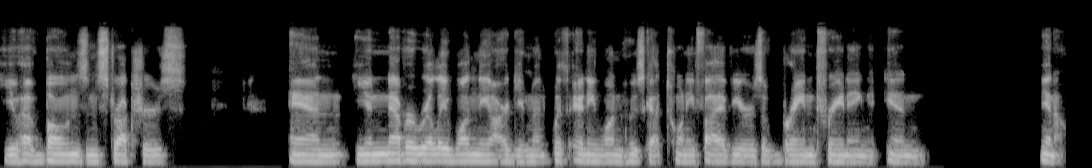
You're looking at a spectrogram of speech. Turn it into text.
you have bones and structures and you never really won the argument with anyone who's got 25 years of brain training in you know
